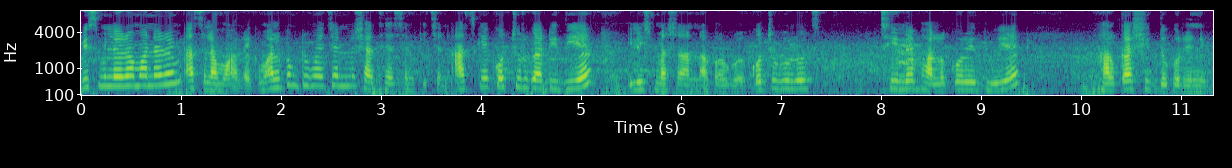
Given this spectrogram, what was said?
বিসমিল্লা রহমান রহিম। আসসালামু আলাইকুম। ওয়েলকাম টু মাই চ্যানেল সাথে হাসান কিচেন আজকে কচুর গাটি দিয়ে ইলিশ মাছ রান্না করব। কচুগুলো ছিলে ভালো করে ধুয়ে হালকা সিদ্ধ করে নেব।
